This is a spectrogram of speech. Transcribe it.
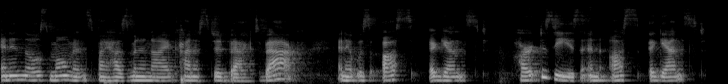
And in those moments, my husband and I kind of stood back to back, and it was us against heart disease and us against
